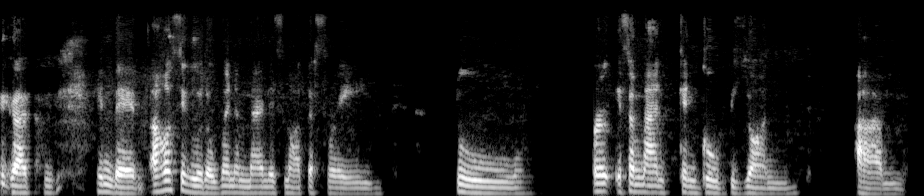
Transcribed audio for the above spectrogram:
You got me. Hindi. Ako siguro, when a man is not afraid to, or if a man can go beyond um,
